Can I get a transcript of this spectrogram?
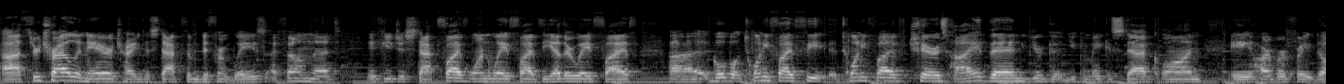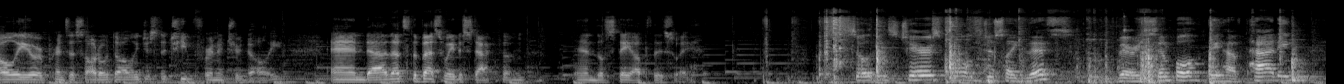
uh, through trial and error, trying to stack them different ways, I found that if you just stack five one way, five the other way, five, uh, go about 25 feet, 25 chairs high, then you're good. You can make a stack on a Harbor Freight dolly or Princess Auto dolly, just a cheap furniture dolly. And uh, that's the best way to stack them, and they'll stay up this way. So these chairs fold just like this, very simple. They have padding.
